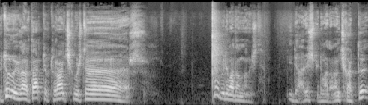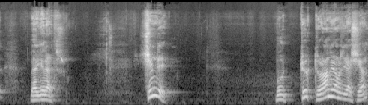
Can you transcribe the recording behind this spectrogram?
Bütün uygarlıklar Türk Turan çıkmıştır. Bu bilim adamları işte. İdealist bilim adamının çıkarttığı belgelerdir. Şimdi bu Türk Turan yaşayan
